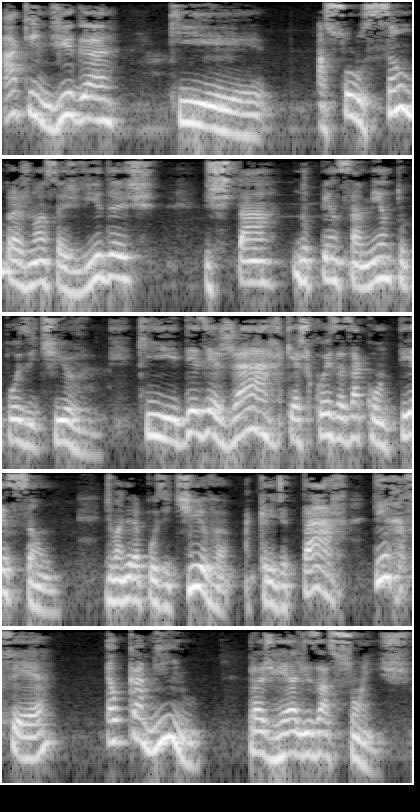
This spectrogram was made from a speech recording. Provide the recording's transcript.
Há quem diga que a solução para as nossas vidas está no pensamento positivo, que desejar que as coisas aconteçam de maneira positiva, acreditar, ter fé é o caminho para as realizações.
